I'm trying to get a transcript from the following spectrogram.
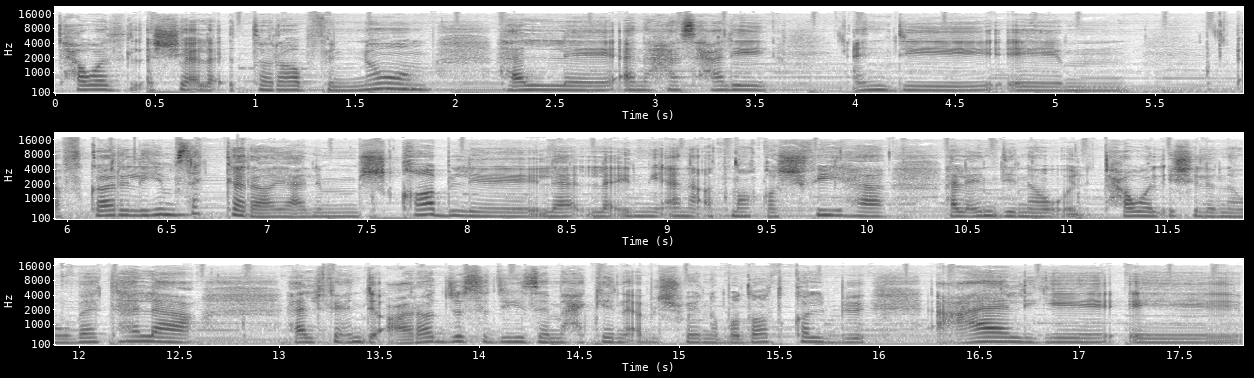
تحولت الأشياء لإضطراب في النوم؟ هل أنا حاس حالي عندي أفكار اللي هي مسكرة يعني مش قابلة لإني أنا أتناقش فيها؟ هل عندي نو... تحول إشي لنوبات هلع؟ هل في عندي أعراض جسدية؟ زي ما حكينا قبل شوي نبضات قلب عالية إيه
